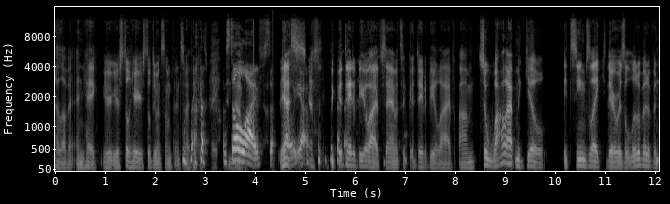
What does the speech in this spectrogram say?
I love it. And hey, you're you're still here. You're still doing something. So I think it's great. I'm still uh, alive. So yes, yeah. yes. It's a good day to be alive, Sam. It's a good day to be alive. Um, so while at McGill, it seems like there was a little bit of an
